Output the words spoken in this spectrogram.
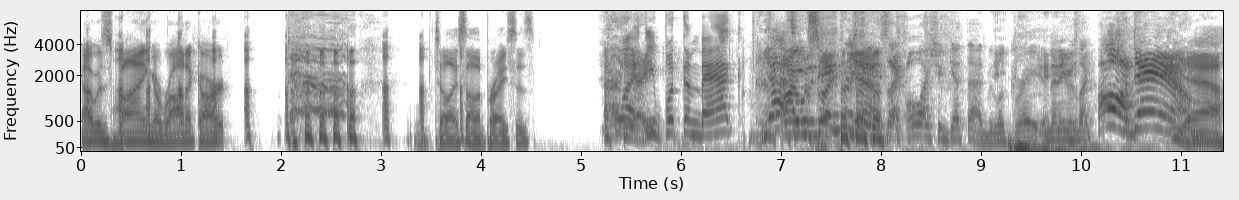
I was buying erotic art until I saw the prices. What? You put them back? Yeah, I was was like, yeah. He's like, oh, I should get that. It would look great. And then he was like, oh, damn. Yeah.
